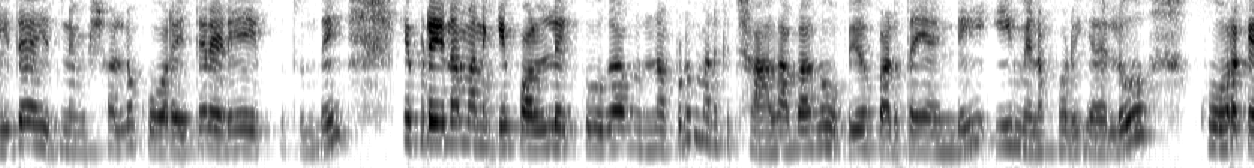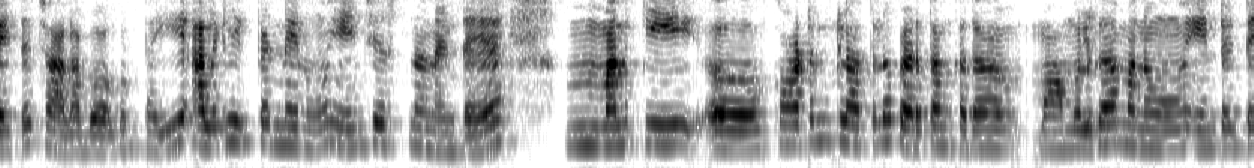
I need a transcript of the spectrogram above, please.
ఐదే ఐదు నిమిషాల్లో కూర అయితే రెడీ అయిపోతుంది. ఎప్పుడైనా మనకి పళ్ళు ఎక్కువగా ఉన్నప్పుడు మనకి చాలా బాగా పడతాయండి ఈ మినపొడియాలు. కూరకైతే చాలా బాగుంటాయి. అలాగే ఇక్కడ నేను ఏం చేస్తున్నానంటే మనకి కాటన్ క్లాత్లో పెడతాం కదా. మామూలుగా మనం ఏంటంటే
